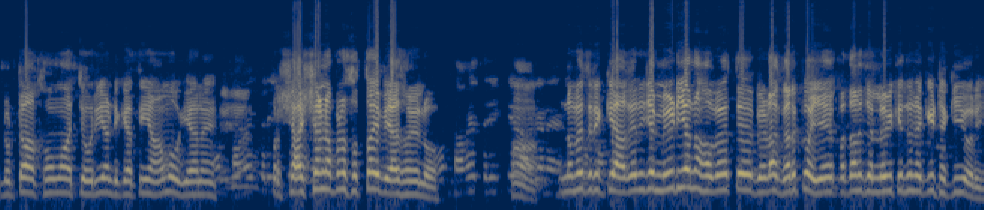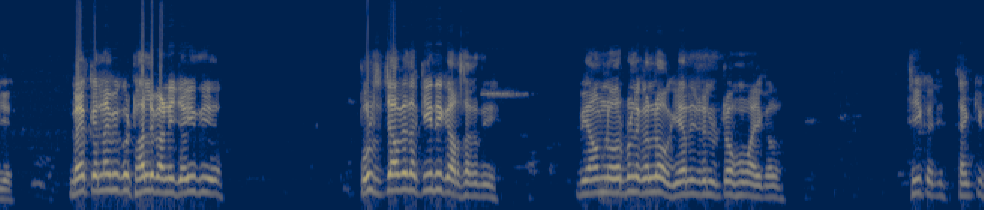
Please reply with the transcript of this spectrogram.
ਲੁੱਟਾਂ ਖੋਵਾਂ ਚੋਰੀਆਂ ਡਕੈਤੀਆਂ ਆਮ ਹੋ ਗਈਆਂ ਨੇ। ਪ੍ਰਸ਼ਾਸਨ ਆਪਣਾ ਸੁੱਤਾ ਹੀ ਪਿਆ ਸਮਝ ਲਓ। ਨਵੇਂ ਤਰੀਕੇ ਆ ਹਾਂ ਗਏ ਨੇ। ਨਵੇਂ ਤਰੀਕੇ ਆ ਗਏ ਨੇ। ਜੇ ਮੀਡੀਆ ਨਾ ਹੋਵੇ ਤੇ ਬੇੜਾ ਗਰਕ ਹੋ ਜਾਏ। ਪਤਾ ਨਾ ਚੱਲੇ ਵੀ ਕਿਤੇ ਨਾ ਕੀ ਠੱਗੀ ਹੋ ਰਹੀ ਹੈ। ਮੈਂ ਕਹਿੰਦਾ ਵੀ ਕੋਈ ਠੱਲ ਪੈਣੀ ਚਾਹੀਦੀ ਹੈ। ਪੁਲਿਸ ਚਾਹਵੇ ਤਾਂ ਕੀ ਨਹੀਂ ਕਰ ਸਕਦੀ। ਵੀ ਆਮ ਨੋਰਮਲ ਗੱਲ ਹੋ ਗਈਆਂ ਨੇ ਜਿਹੜੇ ਲੁੱਟਾਂ ਖੋਵਾਂ ਅੱਜਕੱਲ ਠੀਕ ਹੈ ਜੀ ਥੈਂਕ ਯੂ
